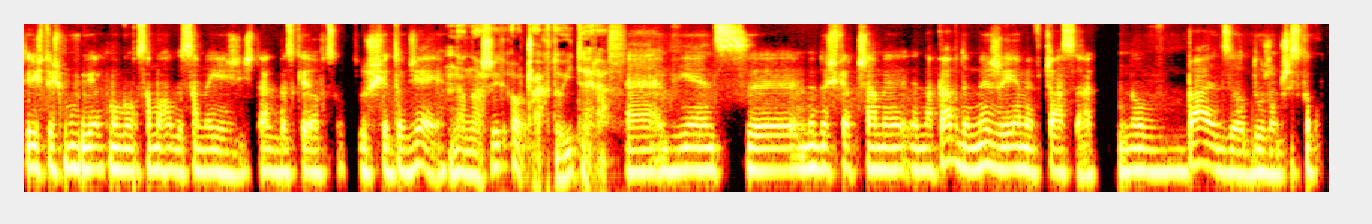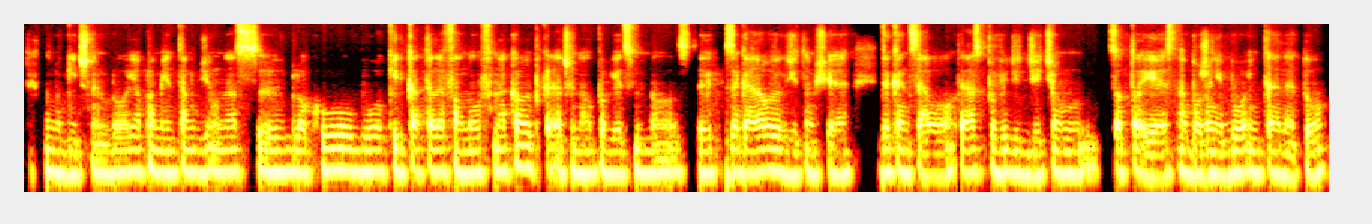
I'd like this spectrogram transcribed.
kiedyś ktoś mówił, jak mogą samochody same jeździć, tak, bez kierowców. Już się to dzieje. Na naszych oczach, tu i teraz. E, więc e, my doświadczamy, naprawdę my żyjemy w czasach, no, w bardzo dużym przeskoku technologicznym, bo ja pamiętam, gdzie u nas w bloku było kilka telefonów na korbkę, znaczy no powiedzmy no, z tych zegarowych, gdzie tam się wykręcało. Teraz powiedzieć dzieciom, co to jest, albo że nie było internetu,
